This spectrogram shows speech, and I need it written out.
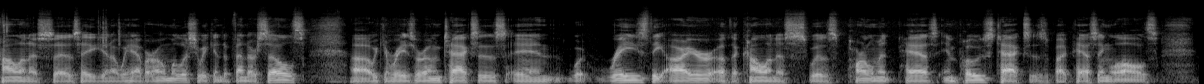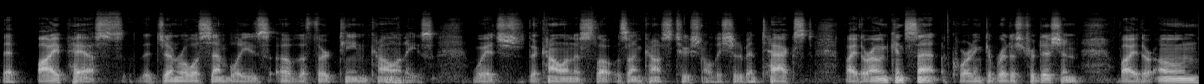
colonist says, hey, you know, we have our own militia, we can defend ourselves, uh, we can raise our own taxes. And what raised the ire of the colonists was Parliament pass, imposed taxes by passing laws that bypassed the general assemblies of the 13 colonies, mm-hmm. which the colonists thought was unconstitutional. They should have been taxed by their own consent, according to British tradition, by their own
